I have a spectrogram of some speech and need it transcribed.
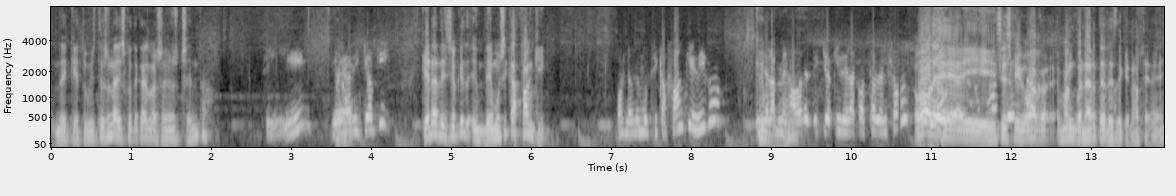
de que tuviste una discoteca en los años 80. Sí, yo Pero- era aquí. Que era de, de música funky. Pues no de música funky, digo. Qué y de las bueno. mejores aquí de la Costa del Sol. ¡Ole! Ahí, si es que va- van con arte desde que nacen, ¿eh?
